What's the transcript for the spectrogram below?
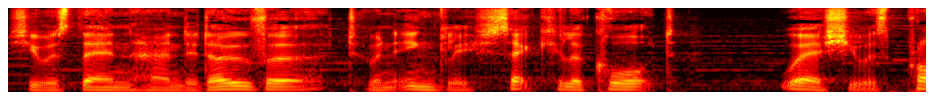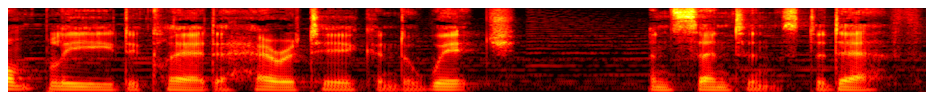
she was then handed over to an English secular court, where she was promptly declared a heretic and a witch and sentenced to death.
